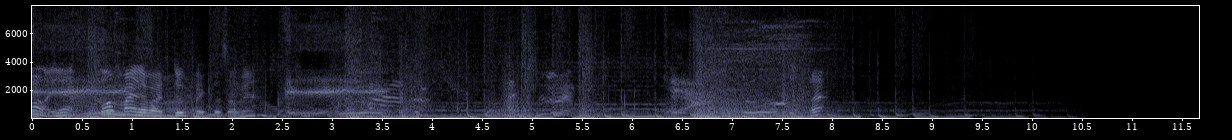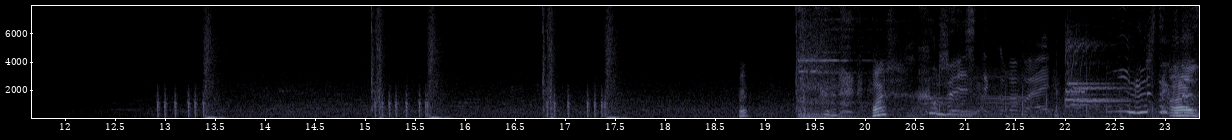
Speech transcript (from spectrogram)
Oh yeah, don't mind if I do pick this up, yeah. What? I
